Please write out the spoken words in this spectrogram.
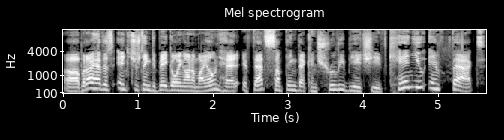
Uh, but I have this interesting debate going on in my own head. If that's something that can truly be achieved, can you, in fact,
